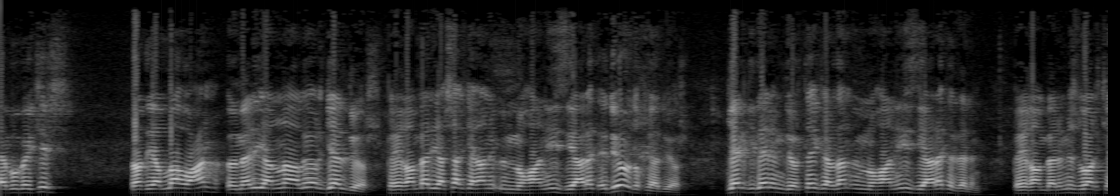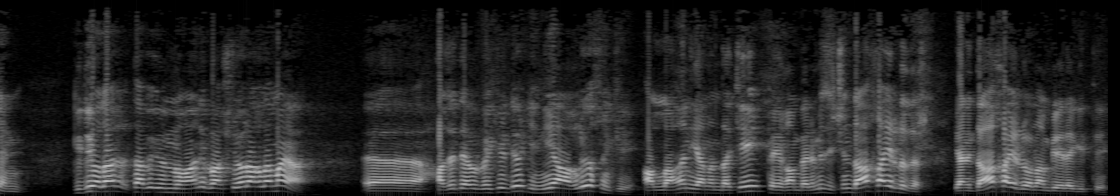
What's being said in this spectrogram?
Ebu Bekir radıyallahu anh Ömer'i yanına alıyor gel diyor. Peygamber yaşarken hani Ümmühani'yi ziyaret ediyorduk ya diyor. Gel gidelim diyor tekrardan Ümmühani'yi ziyaret edelim. Peygamberimiz varken. Gidiyorlar tabi Ümmühani başlıyor ağlamaya. Ee, Hazreti Ebu Bekir diyor ki niye ağlıyorsun ki? Allah'ın yanındaki peygamberimiz için daha hayırlıdır. Yani daha hayırlı olan bir yere gitti.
